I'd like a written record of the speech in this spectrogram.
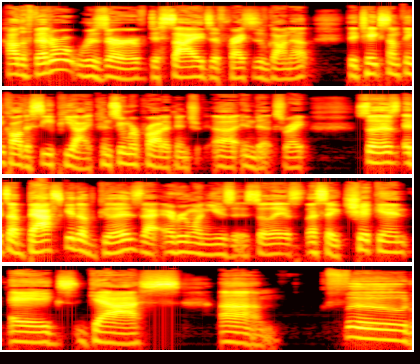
How the Federal Reserve decides if prices have gone up, they take something called a CPI, Consumer Product uh, Index, right? So there's, it's a basket of goods that everyone uses. So there's, let's say chicken, eggs, gas, um, food,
